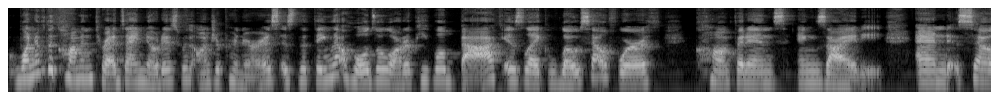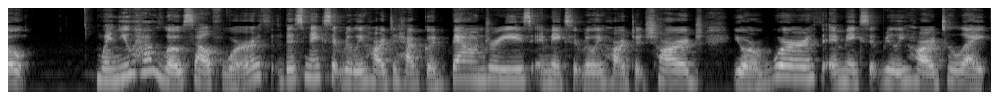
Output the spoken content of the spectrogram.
one of the common threads I notice with entrepreneurs is the thing that holds a lot of people back is like low self worth, confidence, anxiety. And so when you have low self worth, this makes it really hard to have good boundaries. It makes it really hard to charge your worth. It makes it really hard to like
